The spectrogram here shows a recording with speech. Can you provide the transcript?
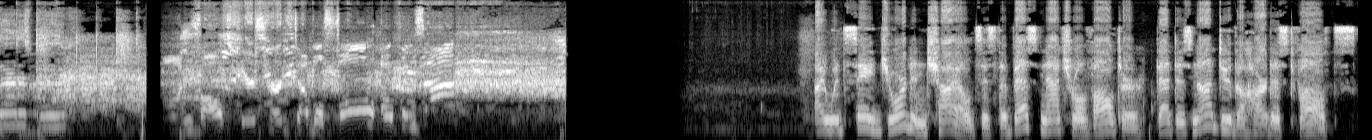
On vault, here's her double full, opens up. I would say Jordan Chiles is the best natural vaulter that does not do the hardest vaults.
